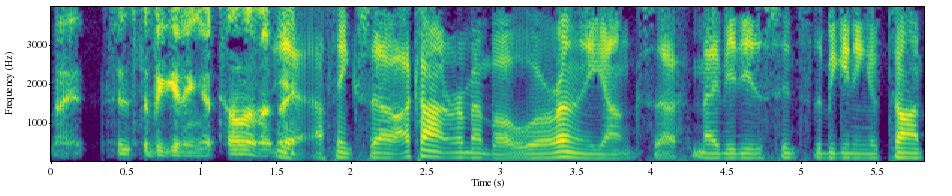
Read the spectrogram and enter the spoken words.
mate, since the beginning of time, I think. Yeah, I think so. I can't remember. We were only young, so maybe it is since the beginning of time.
